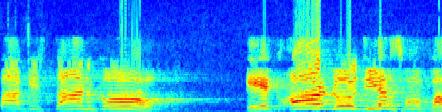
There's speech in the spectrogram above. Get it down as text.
पाकिस्तान को एक और डोजियर सौंपा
